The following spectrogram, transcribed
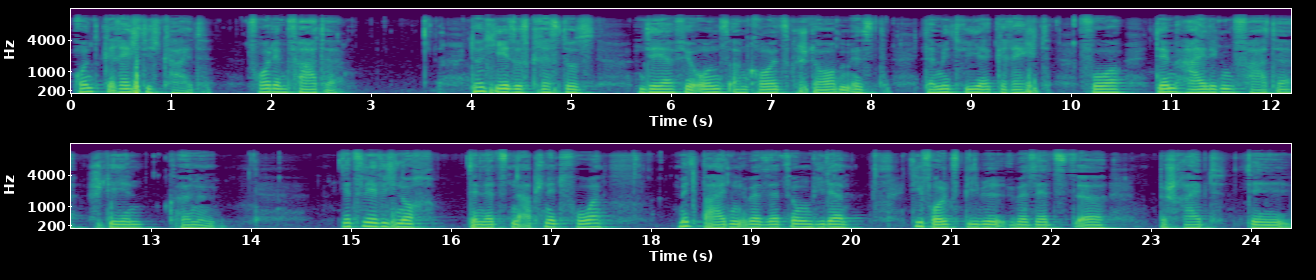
und Gerechtigkeit vor dem Vater. Durch Jesus Christus, der für uns am Kreuz gestorben ist, damit wir gerecht vor dem heiligen Vater stehen können. Jetzt lese ich noch den letzten Abschnitt vor, mit beiden Übersetzungen wieder. Die Volksbibel übersetzt, äh, beschreibt die,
